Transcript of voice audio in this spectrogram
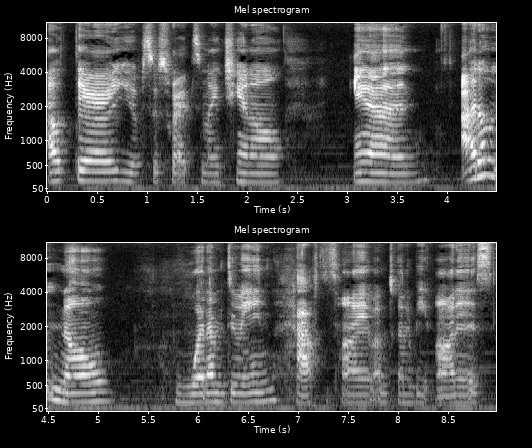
out there, you have subscribed to my channel, and I don't know what I'm doing half the time. I'm going to be honest.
